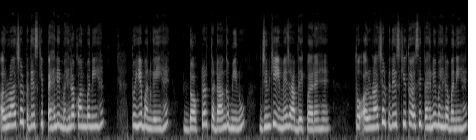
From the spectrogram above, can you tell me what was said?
अरुणाचल प्रदेश की पहली महिला कौन बनी है? तो ये बन गई हैं डॉक्टर तडांग मीनू, जिनकी इमेज आप देख पा रहे हैं। तो अरुणाचल प्रदेश की तो ऐसी पहली महिला बनी है,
